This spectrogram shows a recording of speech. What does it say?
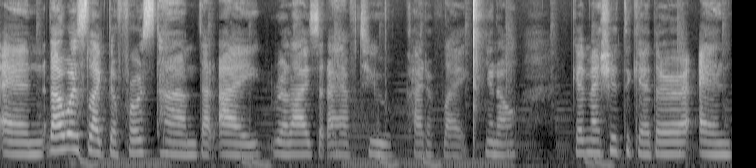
and that was like the first time that I realized that I have to kind of like you know get my shit together and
